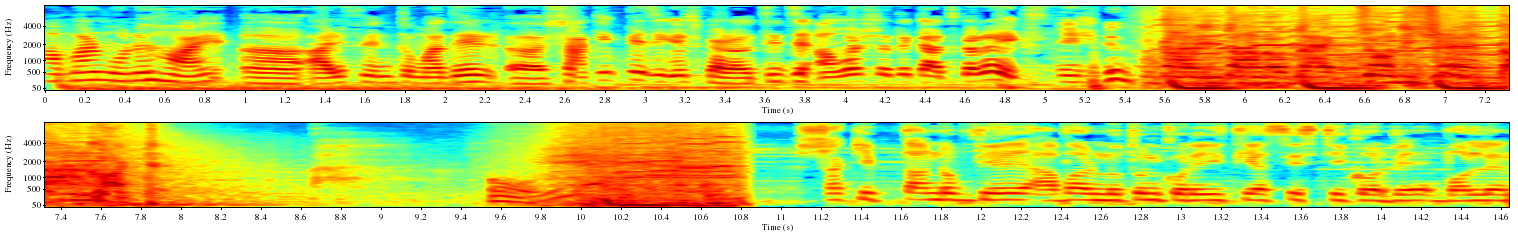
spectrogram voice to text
আমার মনে হয় আরিফিন তোমাদের সাকিবকে জিজ্ঞেস করা উচিত যে আমার সাথে কাজ করার এক্সপিরিয়েন্স সাকিব তাণ্ডব দিয়ে আবার নতুন করে ইতিহাস সৃষ্টি করবে বললেন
